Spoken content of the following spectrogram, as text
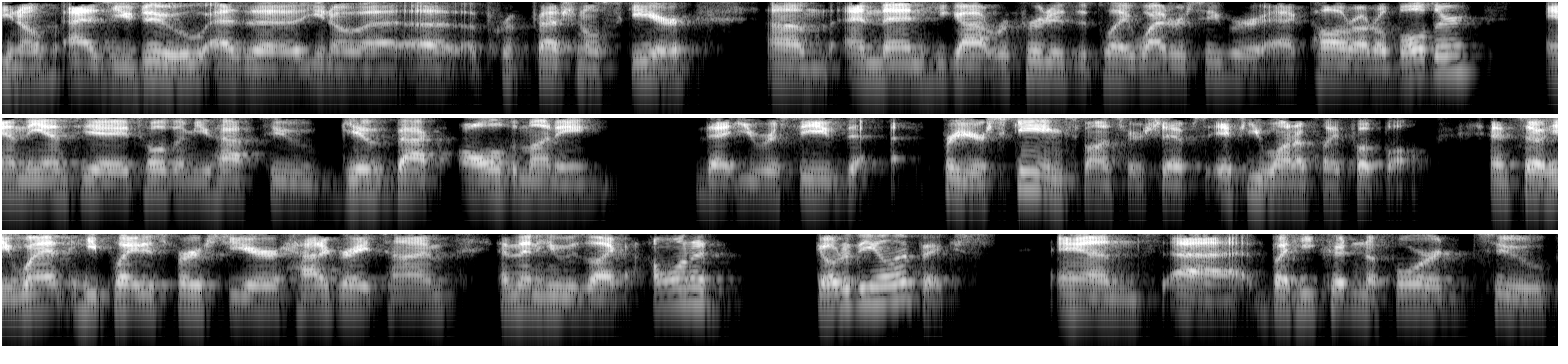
you know, as you do as a, you know, a, a professional skier. Um, and then he got recruited to play wide receiver at Colorado Boulder. And the NCAA told him you have to give back all the money that you received for your skiing sponsorships if you want to play football. And so he went, he played his first year, had a great time. And then he was like, I want to go to the Olympics and uh, but he couldn't afford to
